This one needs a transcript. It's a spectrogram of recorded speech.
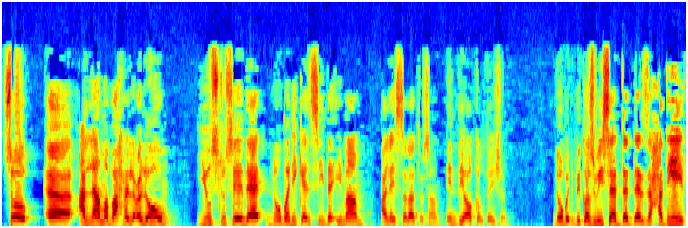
So, uh, Allama Bahr al-Ulum used to say that nobody can see the Imam alayhi salatu wasalam in the occultation. Nobody. Because we said that there is a hadith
